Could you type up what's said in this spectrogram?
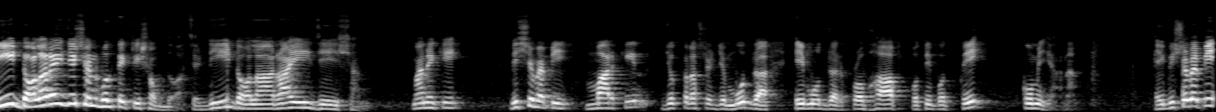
ডি ডলারাইজেশন বলতে একটি শব্দ আছে। ডি ডলারাইজেশন মানে কি? বিশ্বব্যাপী মার্কিন যুক্তরাষ্ট্রের যে মুদ্রা, এই মুদ্রার প্রভাব, প্রতিপত্তি কমিয়ে আনা। এই বিশ্বব্যাপী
